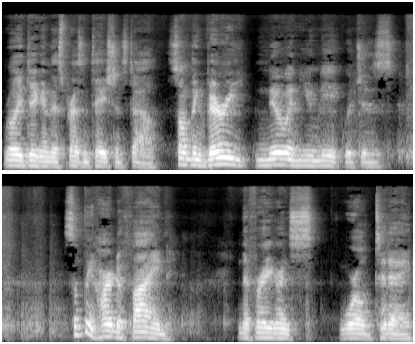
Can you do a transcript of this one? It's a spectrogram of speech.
Really digging this presentation style. Something very new and unique, which is something hard to find in the fragrance world today.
